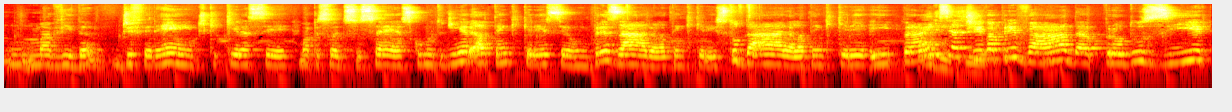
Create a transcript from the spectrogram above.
uma vida diferente, que queira ser uma pessoa de sucesso, com muito dinheiro, ela tem que querer ser um empresário, ela tem que querer estudar, ela tem que querer ir para iniciativa privada, produzir.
